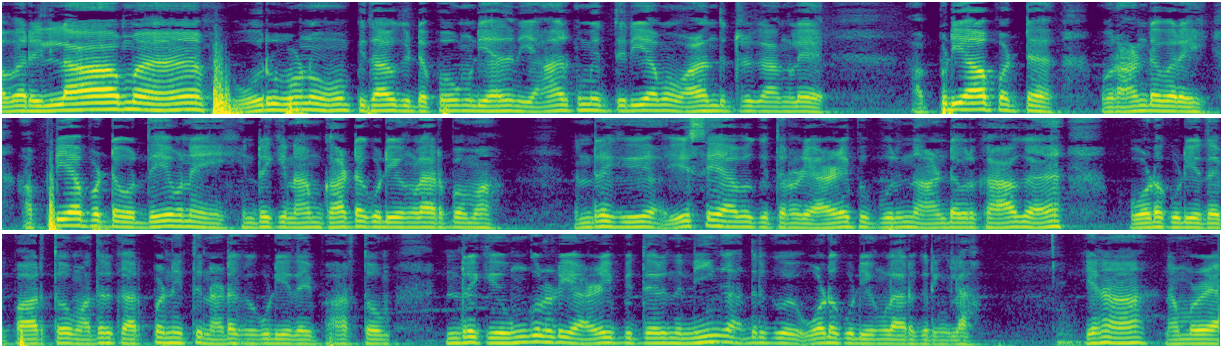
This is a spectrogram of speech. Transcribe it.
அவர் இல்லாமல் ஒருவனும் பிதாவுக்கிட்ட போக முடியாதுன்னு யாருக்குமே தெரியாமல் வாழ்ந்துட்டு இருக்காங்களே அப்படியாப்பட்ட ஒரு ஆண்டவரை அப்படியாப்பட்ட ஒரு தேவனை இன்றைக்கு நாம் காட்டக்கூடியவங்களா இருப்போமா? இன்றைக்கு ஏசையாவுக்கு தன்னுடைய அழைப்பு புரிந்து ஆண்டவருக்காக ஓடக்கூடியதை பார்த்தோம் அதற்கு அர்ப்பணித்து நடக்கக்கூடியதை பார்த்தோம். இன்றைக்கு உங்களுடைய அழைப்பு தெரிந்து நீங்கள் அதற்கு ஓடக்கூடியவங்களா இருக்கிறீங்களா? ஏன்னா நம்மளுடைய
